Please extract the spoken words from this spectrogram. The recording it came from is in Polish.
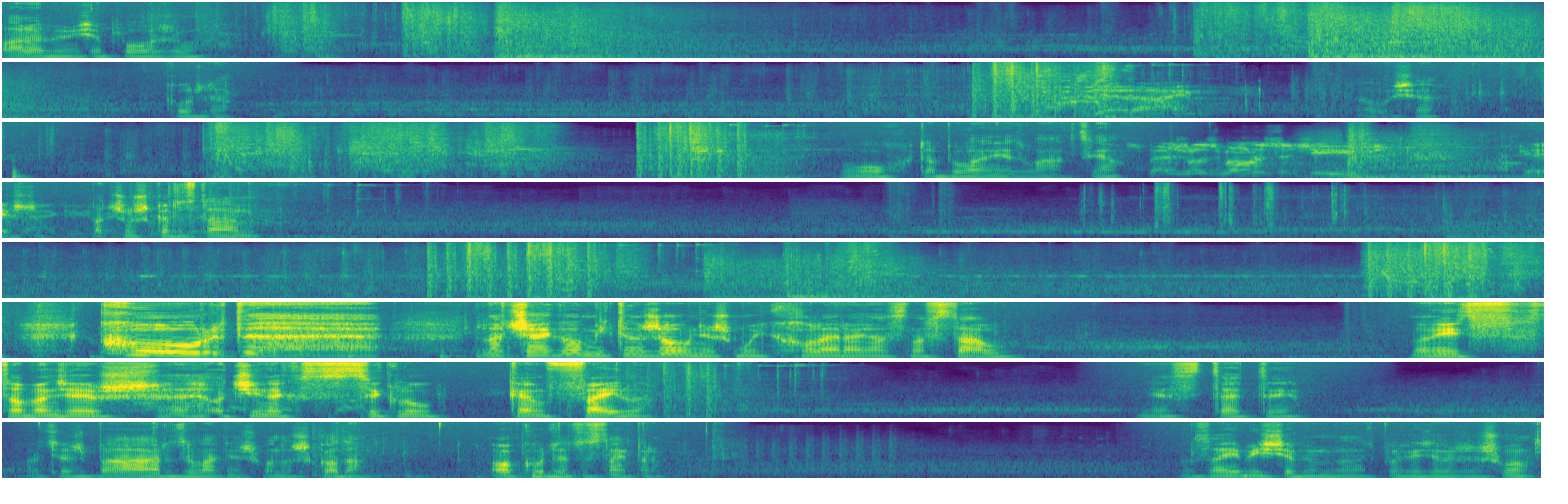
Ale bym się położył. Kurde. Dało się. Uch, to była niezła akcja. Jeszcze paczuszkę dostałem. Kurde! Dlaczego mi ten żołnierz mój cholera jasna wstał? No nic, to będzie już e, odcinek z cyklu Camp Fail. Niestety. Chociaż bardzo ładnie szło, no szkoda. O kurde, to snajper. No zajebiście bym nawet powiedział, że szło.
